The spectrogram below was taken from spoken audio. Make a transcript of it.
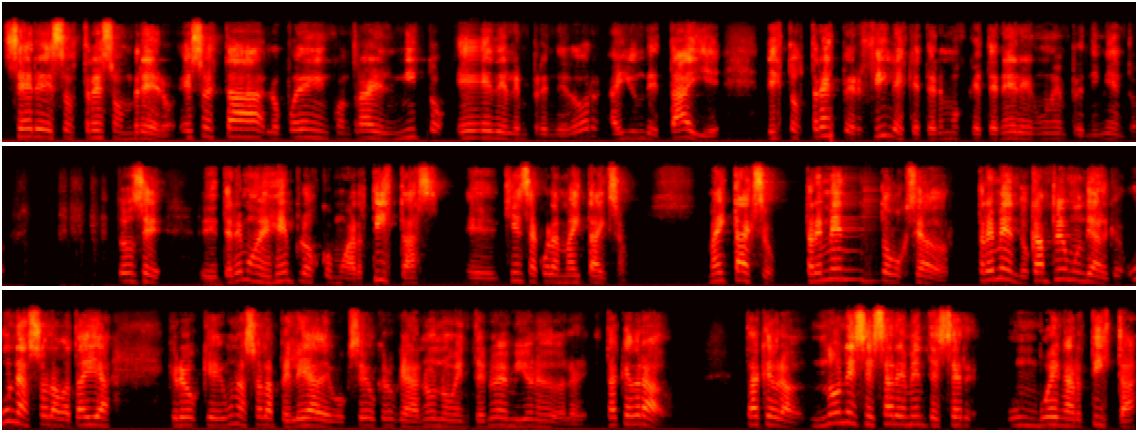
esos tres sombreros. Eso está, lo pueden encontrar en el mito E del emprendedor. Hay un detalle de estos tres perfiles que tenemos que tener en un emprendimiento. Entonces, eh, tenemos ejemplos como artistas. Eh, ¿Quién se acuerda de Mike Tyson? Mike Tyson, tremendo boxeador, tremendo, campeón mundial. Una sola batalla, creo que una sola pelea de boxeo, creo que ganó 99 millones de dólares. Está quebrado, está quebrado. No necesariamente ser un buen artista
